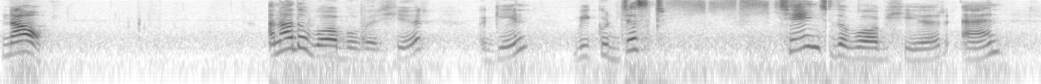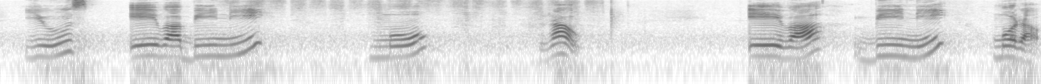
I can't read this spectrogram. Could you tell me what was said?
Now, another verb over here again we could just change the verb here and use eva bini mo rau. Eva bini morau.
